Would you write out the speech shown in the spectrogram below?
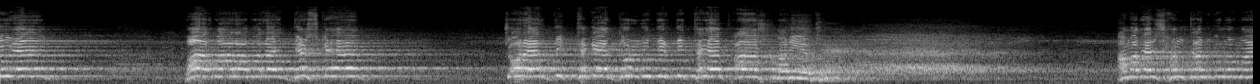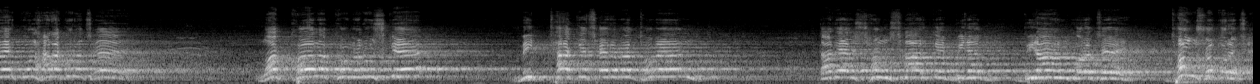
দিয়ে বারবার আমার এই দেশকে চোরের দিক থেকে, দুর্নীতির দিক থেকে ফাঁস বানিয়েছে আমাদের সন্তানগুলো মায়ের কোল হারা করেছে লক্ষ লক্ষ মানুষকে মিথ্যা কেছের মাধ্যমে তাদের সংসারকে বিরা- বিরান করেছে, ধ্বংস করেছে।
